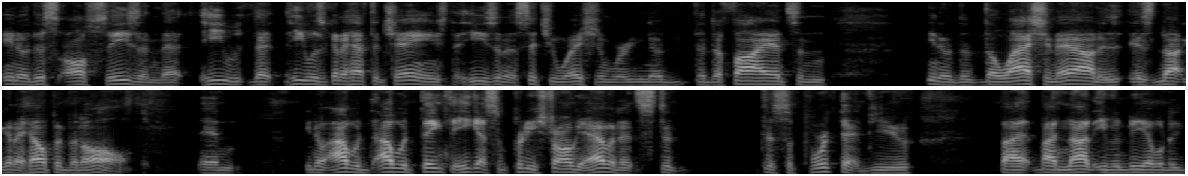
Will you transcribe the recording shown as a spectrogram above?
you know, this off season that he that he was going to have to change? That he's in a situation where you know the defiance and you know the, the lashing out is, is not going to help him at all. And you know, I would I would think that he got some pretty strong evidence to to support that view by by not even being able to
